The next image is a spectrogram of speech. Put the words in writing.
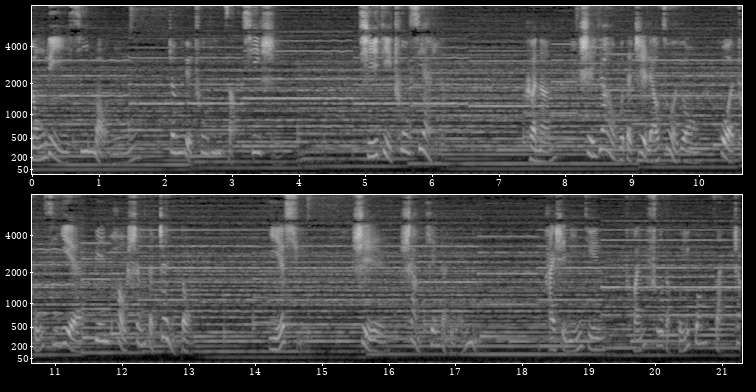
农历辛卯年正月初一早七时，奇迹出现了，可能是药物的治疗作用，或除夕夜鞭炮声的震动。也许是上天的怜悯，还是民间传说的回光返照。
